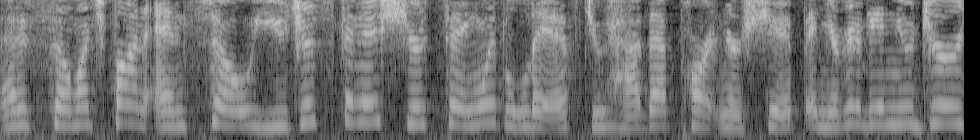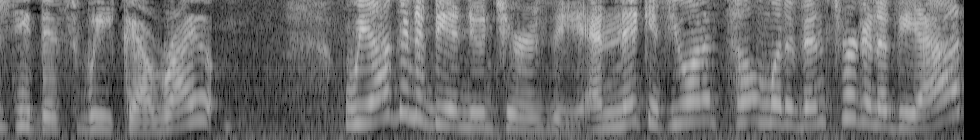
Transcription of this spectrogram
That is so much fun. And so you just finished your thing with Lyft. You had that partnership, and you're going to be in New Jersey this weekend, right? We are going to be in New Jersey. And Nick, if you want to tell them what events we're going to be at,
